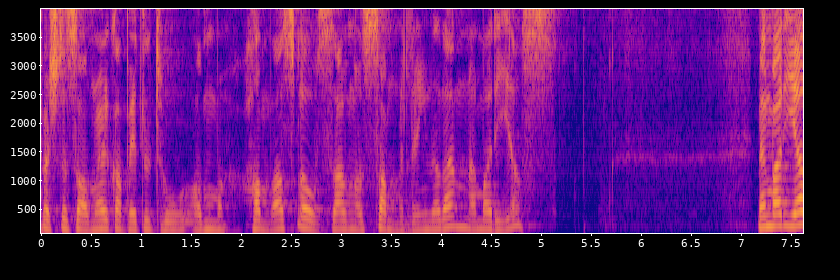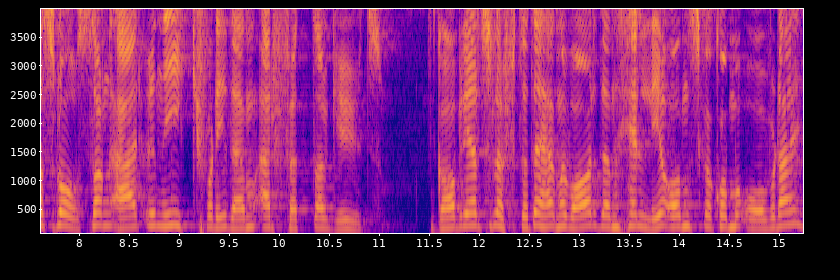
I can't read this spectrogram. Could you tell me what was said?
1. Samuel kapittel 2 om Hannas lovsang og sammenligne den med Marias. Men Marias lovsang er unik fordi den er født av Gud. Gabriels løfte til henne var Den hellige ånd skal komme over deg,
